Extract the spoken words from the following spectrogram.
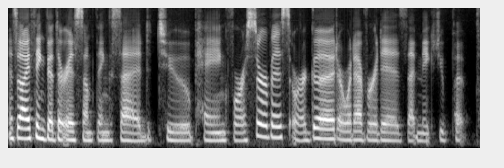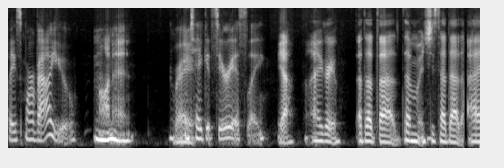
And so I think that there is something said to paying for a service or a good or whatever it is that makes you put place more value on Mhm. it Right. and take it seriously. Yeah, I agree. I thought that then when she said that, I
